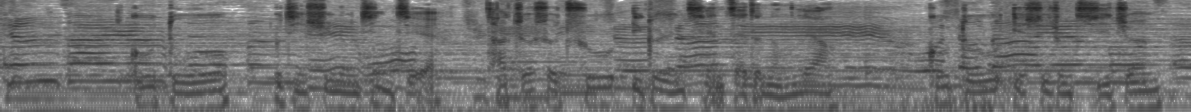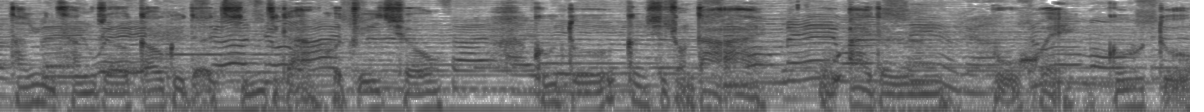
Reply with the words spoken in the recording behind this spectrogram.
天在孤独不仅是一种境界，它折射出一个人潜在的能量。孤独也是一种奇珍，它蕴藏着高贵的情感和追求。孤独更是一种大爱，无爱的人不会孤独。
